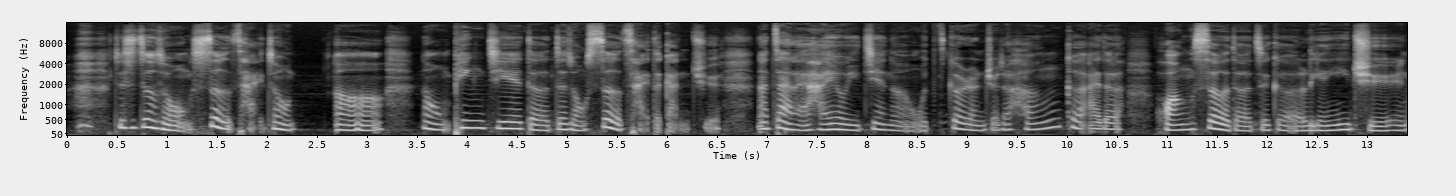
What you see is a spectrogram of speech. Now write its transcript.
就是这种色彩这种。呃，那种拼接的这种色彩的感觉。那再来还有一件呢，我个人觉得很可爱的黄色的这个连衣裙，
